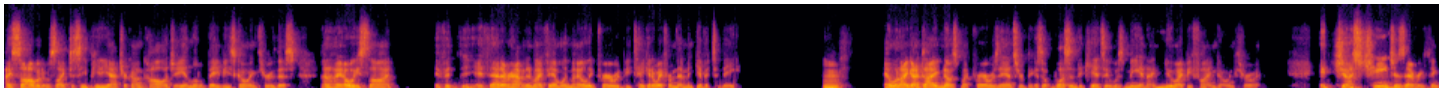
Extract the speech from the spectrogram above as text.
I saw what it was like to see pediatric oncology and little babies going through this. And I always thought, if it if that ever happened in my family, my only prayer would be take it away from them and give it to me. Mm. And when I got diagnosed, my prayer was answered because it wasn't the kids, it was me. And I knew I'd be fine going through it. It just changes everything,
